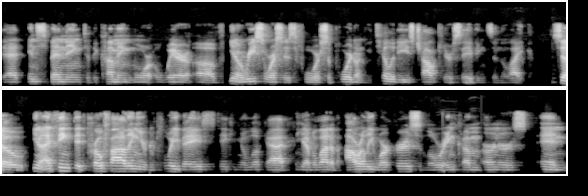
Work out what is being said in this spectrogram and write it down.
debt and spending to becoming more aware of, you know, resources for support on utilities, childcare savings, and the like. So, you know, I think that profiling your employee base, taking a look at you have a lot of hourly workers, lower income earners, and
